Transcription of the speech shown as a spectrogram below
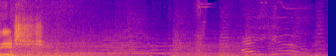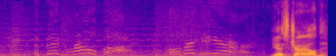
Finish. Hey, you! The big robot! Over here! Yes, child?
